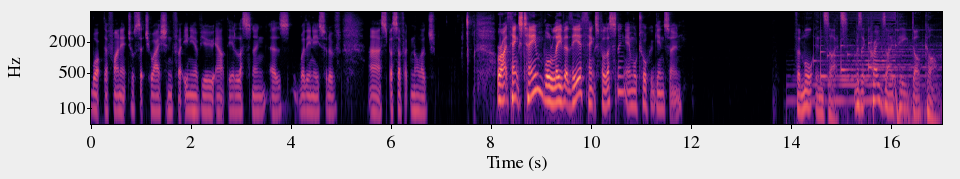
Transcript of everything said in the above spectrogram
what the financial situation for any of you out there listening is with any sort of uh, specific knowledge. All right, thanks, team. We'll leave it there. Thanks for listening, and we'll talk again soon. For more insights, visit craigsip.com.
